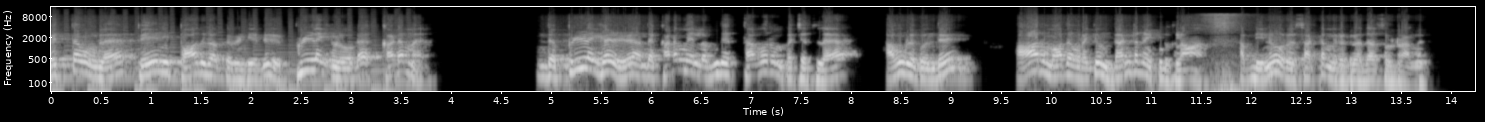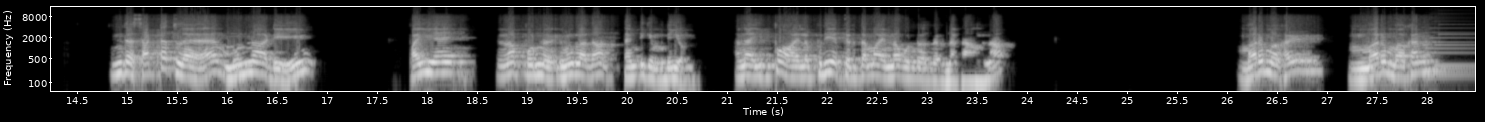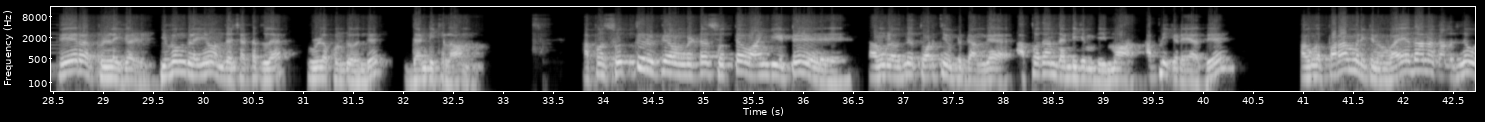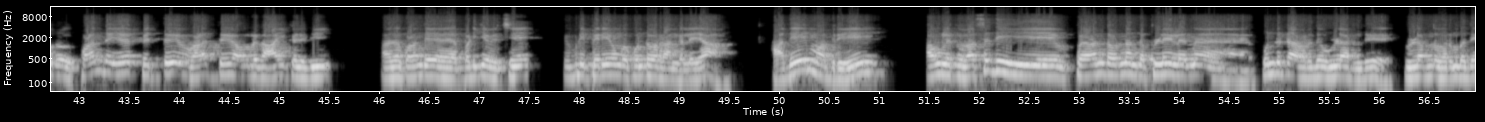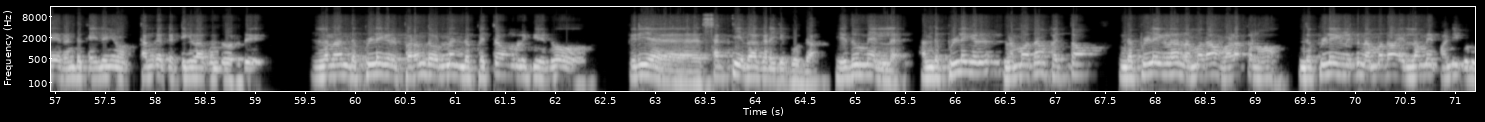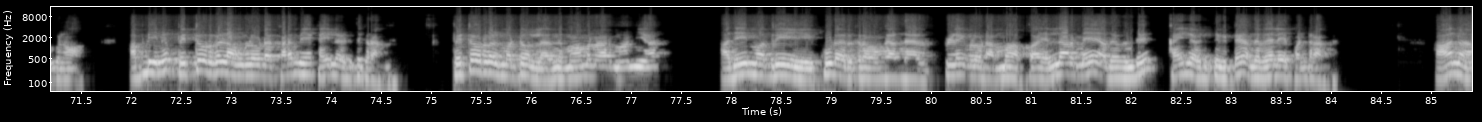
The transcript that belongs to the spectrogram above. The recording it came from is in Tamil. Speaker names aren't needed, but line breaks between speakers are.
பெத்தவங்களை பேணி பாதுகாக்க வேண்டியது பிள்ளைகளோட கடமை இந்த பிள்ளைகள் அந்த கடமையில இருந்து தவறும் பட்சத்துல அவங்களுக்கு வந்து ஆறு மாதம் வரைக்கும் தண்டனை கொடுக்கலாம் அப்படின்னு ஒரு சட்டம் இருக்கிறதா சொல்றாங்க இந்த சட்டத்துல முன்னாடி பையன் பொண்ணு இவங்கள தான் தண்டிக்க முடியும் ஆனா இப்போ அதுல புதிய திருத்தமா என்ன கொண்டு வந்திருந்தாங்கன்னா மருமகள் மருமகன் பேர பிள்ளைகள் இவங்களையும் அந்த சட்டத்துல உள்ள கொண்டு வந்து தண்டிக்கலாம் அப்போ சொத்து இருக்கு அவங்கள்ட்ட சொத்தை வாங்கிட்டு அவங்கள வந்து துரத்தி விட்டுட்டாங்க அப்பதான் தண்டிக்க முடியுமா அப்படி கிடையாது அவங்க பராமரிக்கணும் வயதான காலத்துல ஒரு குழந்தைய பெத்து வளர்த்து அவங்களுக்கு ஆய் கழுவி அந்த குழந்தைய படிக்க வச்சு இப்படி பெரியவங்க கொண்டு வர்றாங்க இல்லையா அதே மாதிரி அவங்களுக்கு வசதி பிறந்த உடனே அந்த பிள்ளைகள் என்ன கொண்டுட்டு வருது உள்ள இருந்து உள்ள இருந்து வரும்போதே ரெண்டு கையிலையும் தங்க கட்டிகளா கொண்டு வருது இல்லைன்னா இந்த பிள்ளைகள் பிறந்த உடனே இந்த பெற்றவங்களுக்கு ஏதோ பெரிய சக்தி ஏதாவது கிடைக்க போகுதா எதுவுமே இல்லை அந்த பிள்ளைகள் நம்ம தான் பெற்றோம் இந்த பிள்ளைகளை நம்ம தான் வளர்க்கணும் இந்த பிள்ளைகளுக்கு நம்ம தான் எல்லாமே பண்ணி கொடுக்கணும் அப்படின்னு பெற்றோர்கள் அவங்களோட கடமையை கையில எடுத்துக்கிறாங்க பெற்றோர்கள் மட்டும் இல்லை அந்த மாமனார் மாமியார் அதே மாதிரி கூட இருக்கிறவங்க அந்த பிள்ளைகளோட அம்மா அப்பா எல்லாருமே அதை வந்து கையில எடுத்துக்கிட்டு அந்த வேலையை பண்றாங்க ஆனா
